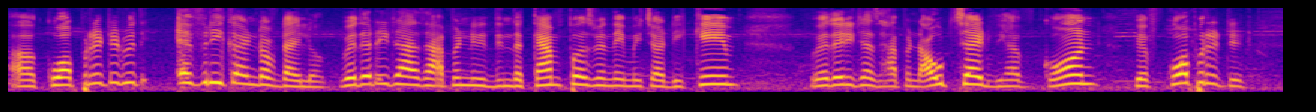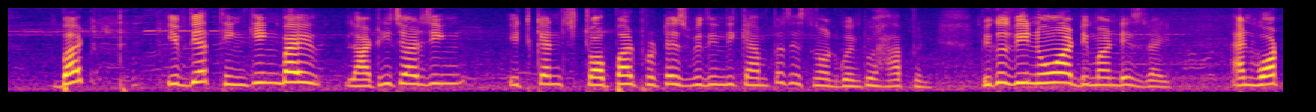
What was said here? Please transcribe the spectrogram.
uh, cooperated with every kind of dialogue. Whether it has happened within the campus when the MHRD came, whether it has happened outside, we have gone, we have cooperated. But if they are thinking by lathi charging it can stop our protest within the campus, it's not going to happen. Because we know our demand is right. And what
